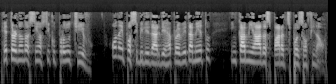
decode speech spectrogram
retornando assim ao ciclo produtivo, ou na impossibilidade de reaproveitamento, encaminhadas para a disposição final.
